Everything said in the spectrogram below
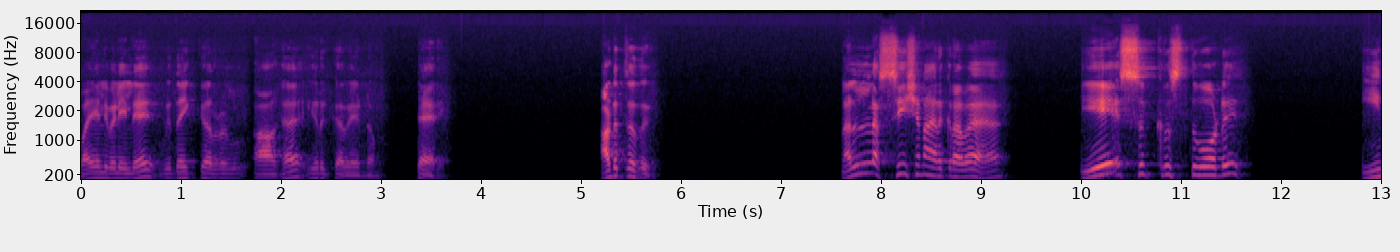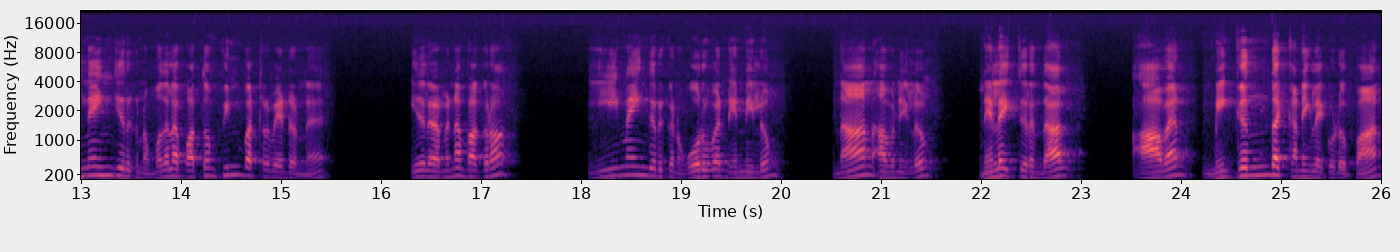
வயல்வெளியிலே விதைக்கிறவர்களாக இருக்க வேண்டும். சரி. அடுத்தது. நல்ல சீசனாக இருக்கிறவ ஏசு கிறிஸ்துவோடு இணைஞ்சு இருக்கணும் முதல்ல பார்த்தோம் பின்பற்ற வேண்டும்னு. இதில் நம்ம என்ன பார்க்குறோம்? இணைந்து இருக்கணும் ஒருவன் என்னிலும் நான் அவனிலும் நிலைத்திருந்தால் அவன் மிகுந்த கனிகளை கொடுப்பான்.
